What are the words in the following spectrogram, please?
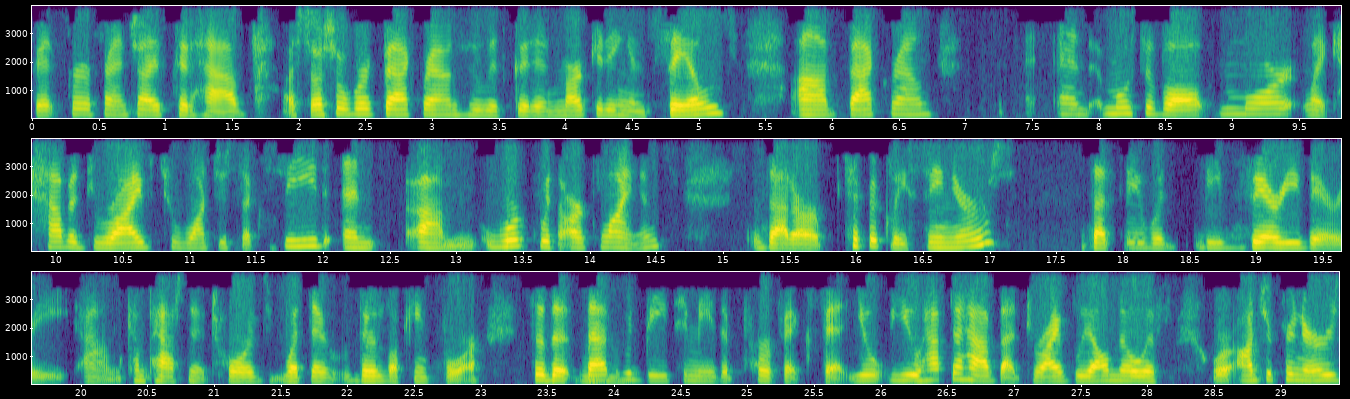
fit for a franchise could have a social work background who is good in marketing and sales uh, background, and most of all, more like have a drive to want to succeed and um, work with our clients that are typically seniors that they would be very, very um, compassionate towards what they're they're looking for. So that that mm-hmm. would be to me the perfect fit. You you have to have that drive. We all know if we're entrepreneurs,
